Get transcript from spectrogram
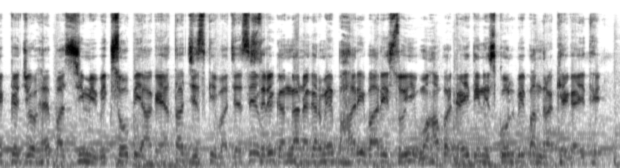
एक जो है, पश्चिमी विक्षोभ भी आ गया था, जिसकी वजह से श्री गंगानगर में भारी बारिश हुई। वहाँ पर कई दिन स्कूल भी बंद रखे गए थे।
